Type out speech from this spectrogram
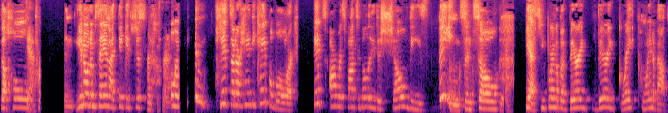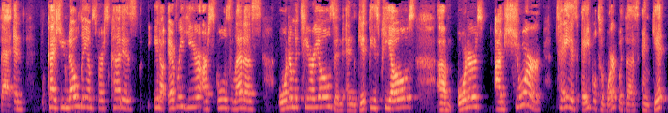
the whole yeah. person. You know what I'm saying? I think it's just 100%. oh, and kids that are handy capable or it's our responsibility to show these things. And so yeah. yes, you bring up a very, very great point about that. And guys, you know Liam's first cut is, you know, every year our schools let us order materials and, and get these POs um, orders. I'm sure Taye is able to work with us and get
